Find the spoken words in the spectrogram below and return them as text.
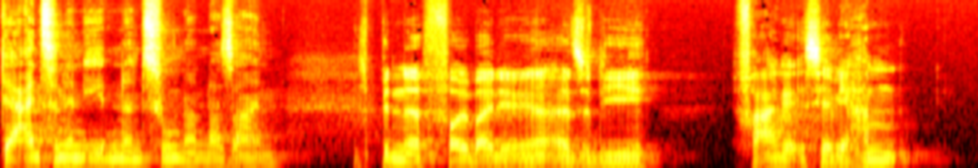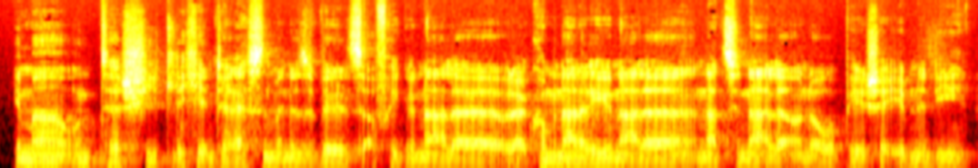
der einzelnen Ebenen zueinander sein. Ich bin da voll bei dir. Ja? Also die Frage ist ja, wir haben immer unterschiedliche Interessen, wenn du so willst, auf regionaler oder kommunaler, regionaler, nationaler und europäischer Ebene, die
